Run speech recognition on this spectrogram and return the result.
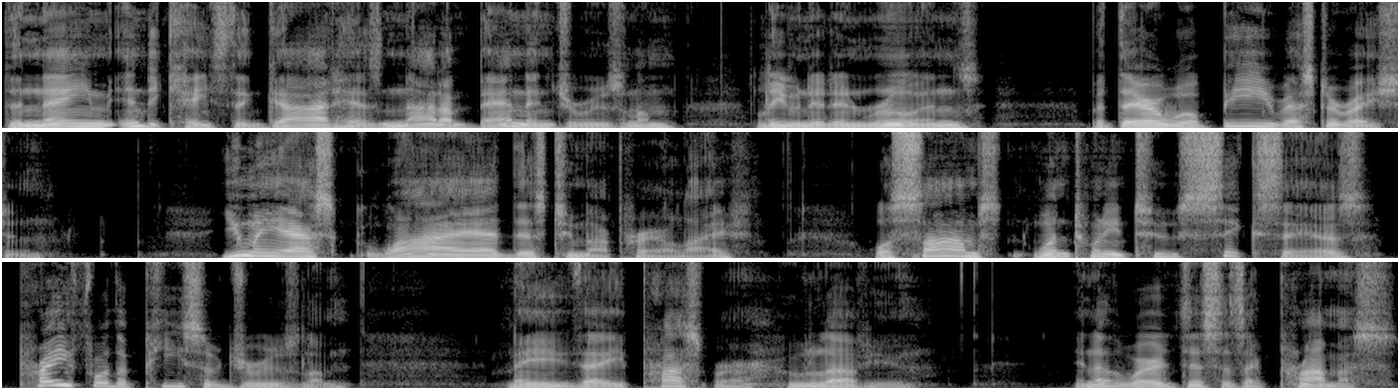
The name indicates that God has not abandoned Jerusalem, leaving it in ruins, but there will be restoration. You may ask why I add this to my prayer life. Well, Psalms 122 6 says, Pray for the peace of Jerusalem. May they prosper who love you. In other words, this is a promise,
